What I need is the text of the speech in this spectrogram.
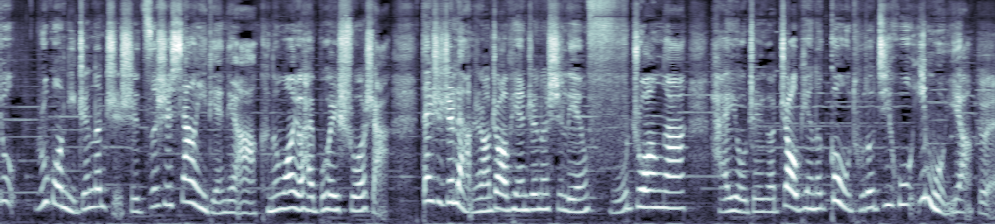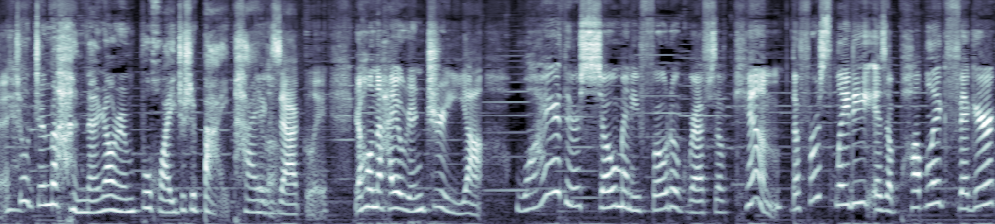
就如果你真的只是姿势像一点点啊，可能网友还不会说啥。但是这两张照片真的是连服装啊，还有这个照片的构图都几乎一模一样，对，就真的很难让人不怀疑这是摆拍了。Exactly。然后呢，还有人质疑啊，Why are there so many photographs of Kim? The first lady is a public figure,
